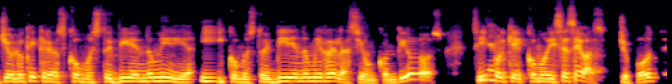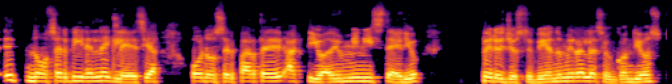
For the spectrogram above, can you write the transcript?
yo lo que creo es cómo estoy viviendo mi vida y cómo estoy viviendo mi relación con Dios. Sí, porque como dice Sebas, yo puedo eh, no servir en la iglesia o no ser parte activa de un ministerio, pero yo estoy viviendo mi relación con Dios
